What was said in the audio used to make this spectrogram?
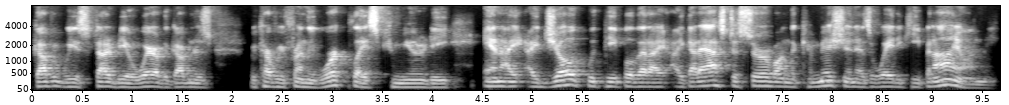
government. We started to be aware of the governor's recovery friendly workplace community. And I, I joke with people that I, I, got asked to serve on the commission as a way to keep an eye on me.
